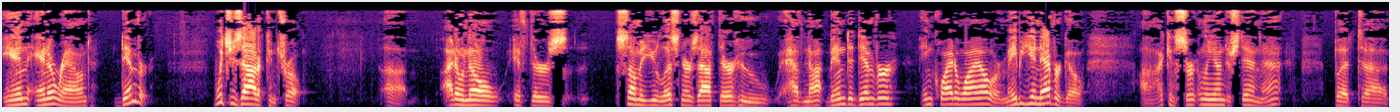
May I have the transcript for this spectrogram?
in and around Denver, which is out of control. Uh, I don't know if there's some of you listeners out there who have not been to Denver in quite a while, or maybe you never go. Uh, I can certainly understand that. But uh,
